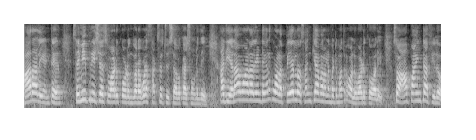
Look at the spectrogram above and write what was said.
మారాలి అంటే సెమీ ప్రీషియస్ వాడుకోవడం ద్వారా కూడా సక్సెస్ చూసే అవకాశం ఉంటుంది. అది ఎలా వాడాలి అంటే కనుక వాళ్ళ పేర్లో సంఖ్యాబలాన్ని బట్టి మాత్రం వాళ్ళు వాడుకోవాలి. సో ఆ పాయింట్ ఆఫ్ వ్యూలో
